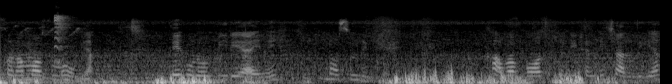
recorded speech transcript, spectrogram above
ਦੇਖੋ ਸੋਹਣਾ ਮੌਸਮ ਹੋ ਗਿਆ ਤੇ ਹੁਣ ਉਹ ਵੀਰੇ ਆਏ ਨੇ। ਮੌਸਮ ਦੇਖੋ। ਹਵਾ ਬਹੁਤ ਠੰਡੀ ਠੰਡੀ ਚੱਲਦੀ ਆ।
